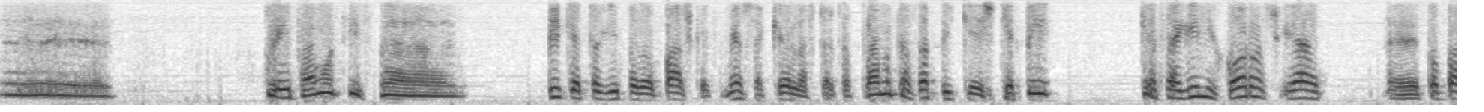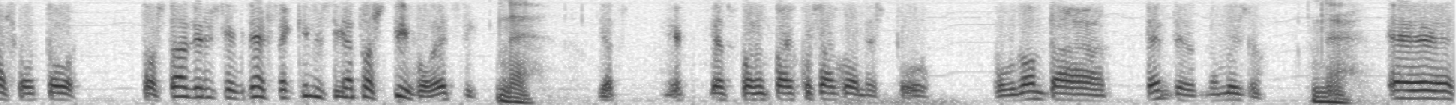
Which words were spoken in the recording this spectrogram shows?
ε, του είπαμε ότι θα μπει και το γήπεδο μπάσκετ μέσα και όλα αυτά τα πράγματα, θα μπει και η σκεπή και θα γίνει χώρος για ε, το μπάσκετ. Το, το στάδιο της Κεβιλιάς ξεκίνησε για το στίβο, έτσι, Ναι. για, για, για τους παραπαϊκούς αγώνες του 85 νομίζω. Ναι. Ε,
